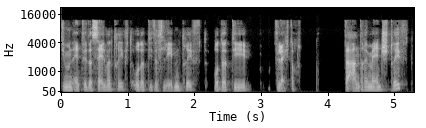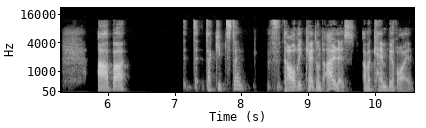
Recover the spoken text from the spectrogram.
die man entweder selber trifft oder die das Leben trifft oder die vielleicht auch der andere Mensch trifft. Aber da gibt es dann Traurigkeit und alles, aber kein Bereuen.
